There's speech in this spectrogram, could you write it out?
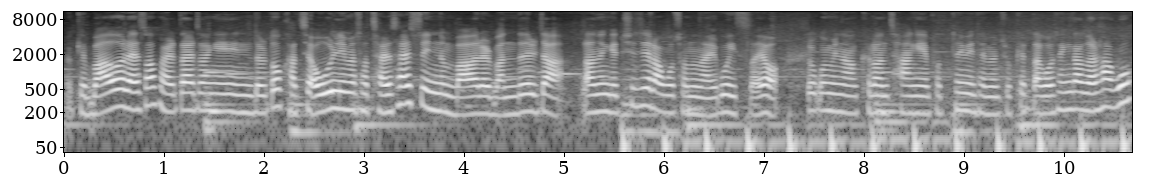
이렇게 마을에서 발달장애인들도 같이 어울리면서 잘 살 수 있는 마을을 만들자라는 게 취지라고 저는 알고 있어요. 조금이나 그런 장애 보탬이 되면 좋겠다고 생각을 하고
